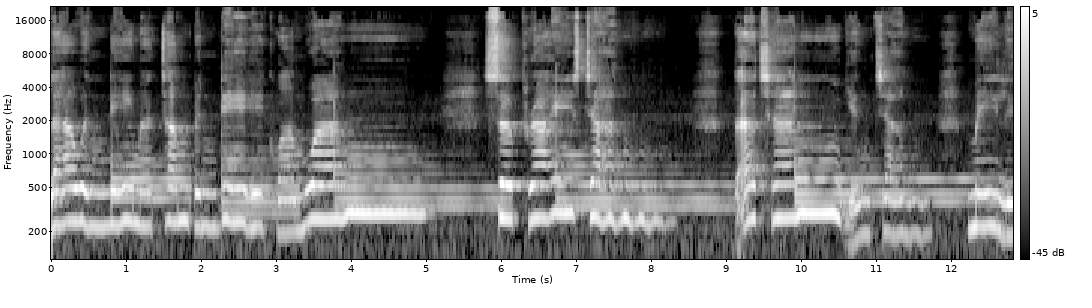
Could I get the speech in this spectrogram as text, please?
แล้ววันนี้มาทำเป็นดีให้ความหวังเซอร์ไพรส์จัง แต่ฉันยังจำไม่ลื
